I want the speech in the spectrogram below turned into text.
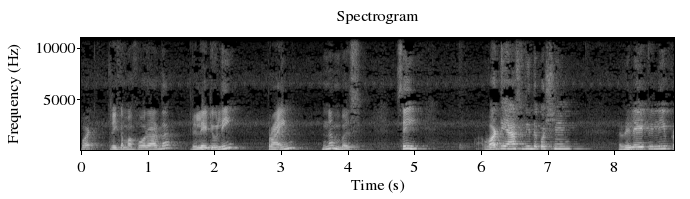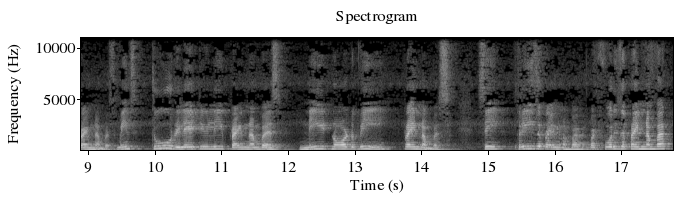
What? 3 comma 4 are the? Relatively prime numbers. See, what they asked in the question? Relatively prime numbers means two relatively prime numbers need not be prime numbers. See, 3 is a prime number, but 4 is a prime number?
